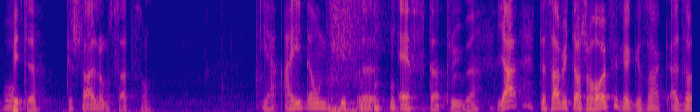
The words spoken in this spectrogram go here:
Bitte. Gestaltungssatzung. Ja, I don't give a F darüber. Ja, das habe ich doch schon häufiger gesagt. Also,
